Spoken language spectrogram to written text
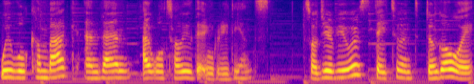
we will come back and then I will tell you the ingredients. So, dear viewers, stay tuned. Don't go away.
